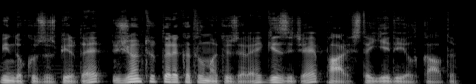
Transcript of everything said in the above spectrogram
1901'de Jön Türklere katılmak üzere gizlice Paris'te 7 yıl kaldı.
